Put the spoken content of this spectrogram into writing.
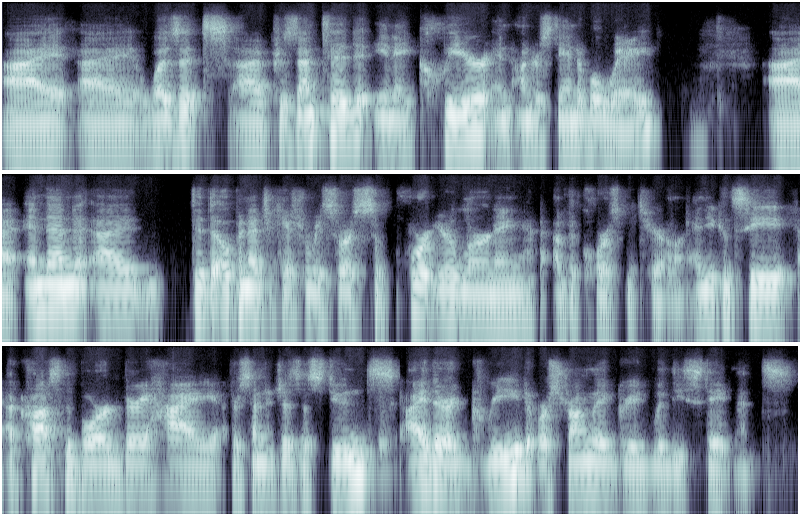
I, I was it uh, presented in a clear and understandable way? Uh, and then did the open educational resource support your learning of the course material? And you can see across the board, very high percentages of students either agreed or strongly agreed with these statements.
